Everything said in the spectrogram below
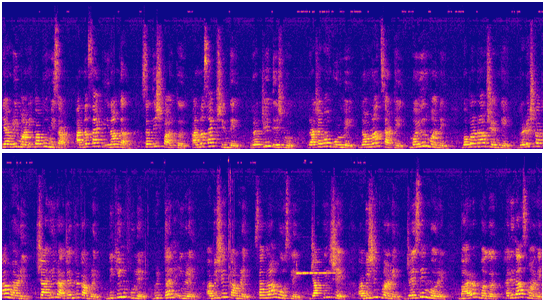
यावेळी माणिक बापू मिसाळ अण्णासाहेब इनामदार सतीश पालकर अण्णासाहेब शिंदे रणजित देशमुख राजाभाऊ गुळवे नवनाथ साठे मयूर माने बबनराव शेंडगे गणेश काका महाडी शाहीर राजेंद्र कांबळे निखिल फुले विठ्ठल इंगळे अभिषेक कांबळे संग्राम भोसले जाकीर शेख अभिजित माने जयसिंग मोरे भारत मगर हरिदास माने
